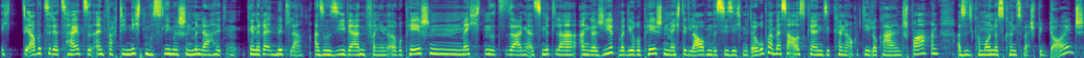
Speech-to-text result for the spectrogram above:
ich glaube, zu der Zeit sind einfach die nicht-muslimischen Minderheiten generell Mittler. Also sie werden von den europäischen Mächten sozusagen als Mittler engagiert, weil die europäischen Mächte glauben, dass sie sich mit Europa besser auskennen. Sie können auch die lokalen Sprachen. Also die Commandos können zum Beispiel Deutsch.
